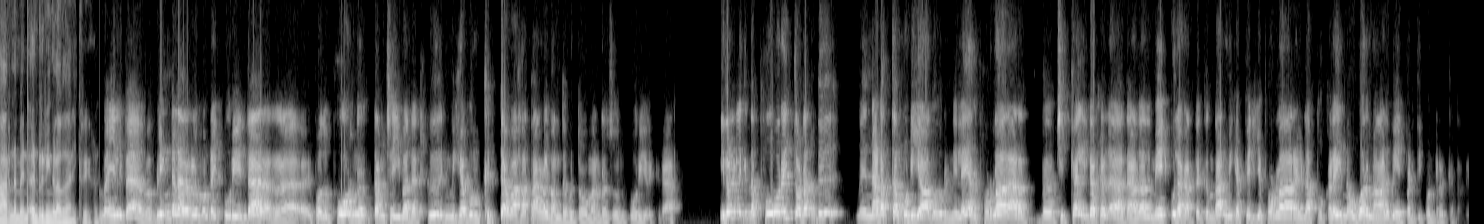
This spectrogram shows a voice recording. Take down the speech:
காரணம் என்ன என்று நீங்கள் அவதானிக்கிறீர்கள். உண்மையில் இப்ப பிளிங்கன் அவர்களும் ஒன்றை கூறியிருந்தார். இப்போது போர் நிறுத்தம் செய்வதற்கு மிகவும் கிட்டவாக தாங்கள் வந்துவிட்டோம் என்று கூறியிருக்கிறார். இவர்களுக்கு இந்த போரை தொடர்ந்து நடத்த முடியாத ஒரு நிலை. அது பொருளாதார சிக்கல் இவர்கள் அதாவது மேற்குலகத்துக்கும் தான் மிகப்பெரிய பொருளாதார இழப்புகளை ஒவ்வொரு நாளும் ஏற்படுத்தி கொண்டிருக்கின்றது.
